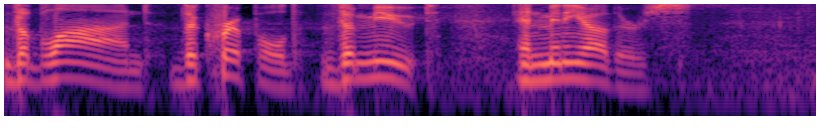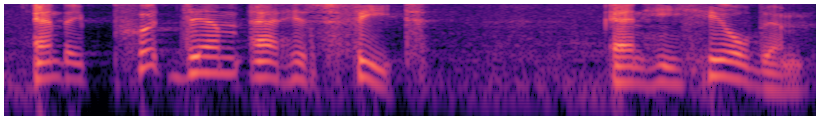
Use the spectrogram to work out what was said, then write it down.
the blind, the crippled, the mute, and many others. And they put them at his feet, and he healed them.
